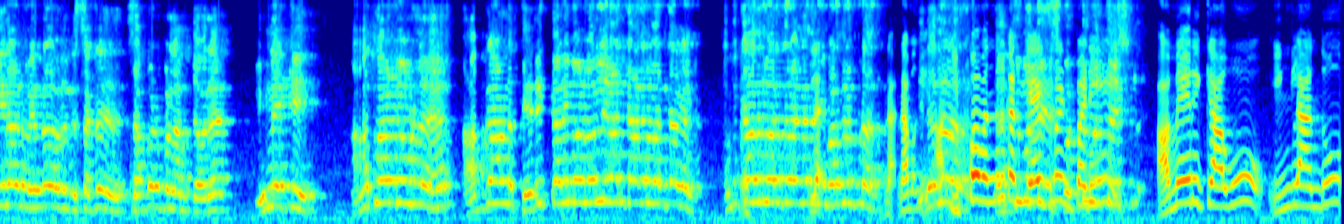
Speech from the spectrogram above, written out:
ஈரான் வேணா அவருக்கு சட்ட சப்போர்ட் பண்ணலாம் தவிர இன்னைக்கு ஆப்கான்ல உள்ள ஆப்கான்ல தெரி தலிபான் யாருக்கு ஆதரவா இருக்காங்க இப்ப வந்திருக்க ஸ்டேட்மெண்ட் படி அமெரிக்காவும் இங்கிலாந்தும்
